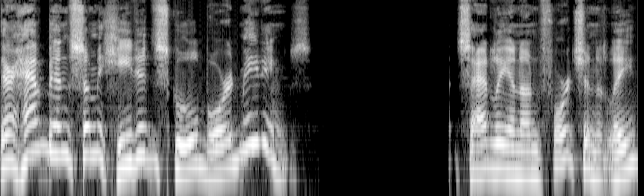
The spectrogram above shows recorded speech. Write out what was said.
there have been some heated school board meetings. Sadly and unfortunately,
